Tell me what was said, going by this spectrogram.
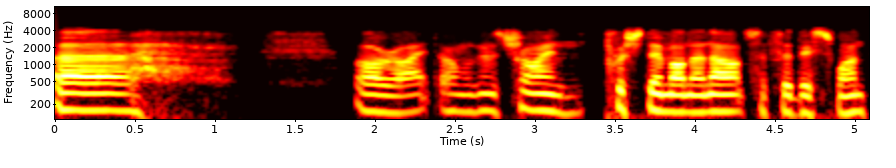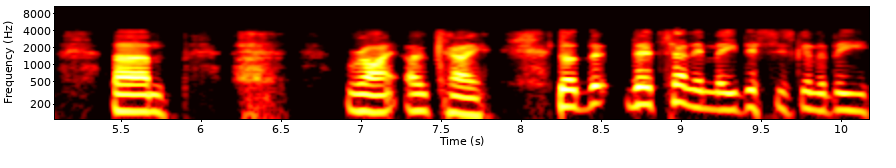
Uh, all right, I'm going to try and push them on an answer for this one. Um, right, okay. Look, they're telling me this is going to be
